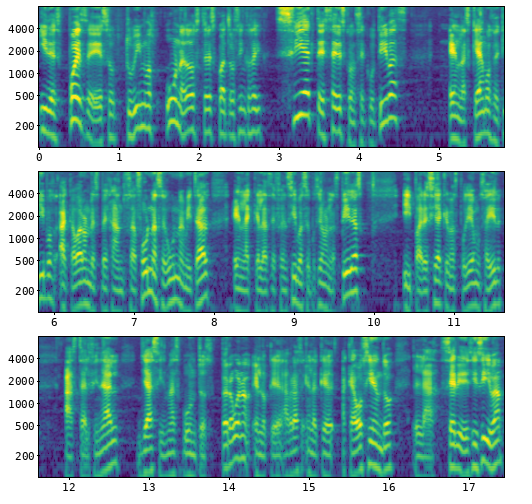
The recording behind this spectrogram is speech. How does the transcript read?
Y después de eso, tuvimos 1, 2, 3, 4, 5, 6, 7 series consecutivas en las que ambos equipos acabaron despejando. O sea, fue una segunda mitad en la que las defensivas se pusieron las pilas y parecía que nos podíamos ir hasta el final ya sin más puntos. Pero bueno, en lo que, habrá, en que acabó siendo la serie decisiva,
